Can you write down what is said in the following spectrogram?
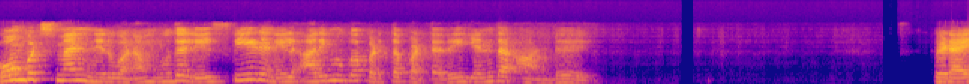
ஓம்புட்ஸ்மேன் நிறுவனம் முதலில் ஸ்வீடனில் அறிமுகப்படுத்தப்பட்டது எந்த ஆண்டு? விடை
